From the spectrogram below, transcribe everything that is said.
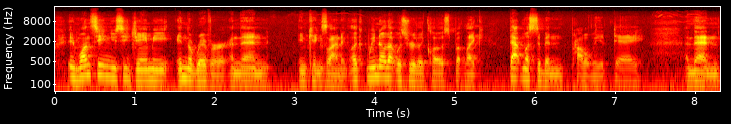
in one scene you see jaime in the river and then in king's landing. Like we know that was really close but like that must have been probably a day. And then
